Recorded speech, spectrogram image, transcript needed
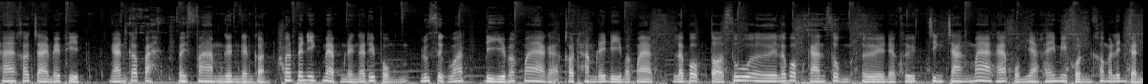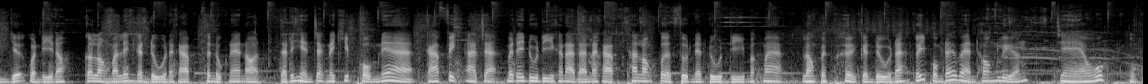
ถ้าเข้าใจไม่ผิด งั้นก็ไปไปฟาร์มเงินกันก่อน มันเป็นอีกแมปหนึ่งอะที่ผมรู้สึกว่าดีมากๆอะเขาทำได้ดีมากๆ ระบบต่อสู้เอยระบบการสุ่มเอยเนี่ยคือจริงจังมากครับผมอยากให้มีคนเข้ามาเล่นกันเยอะกว่านี้เนาะก็ลองมาเล่นกันดูนะครับสนุกแน่นอน แต่ที่เห็นจากในคลิปผมเนี่ยกราฟิกอาจจะไม่ได้ดูดีขนาดนั้นนะครับถ้าลองเปิดสุดเนี่ยดูดีมากๆ ลองไปเปิดกันดูนะเอ้ยผมได้แหวนทองเหลืองแจ๋วโอ้โห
